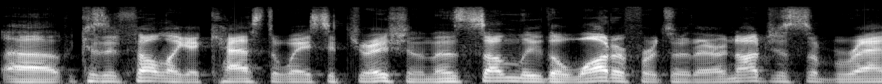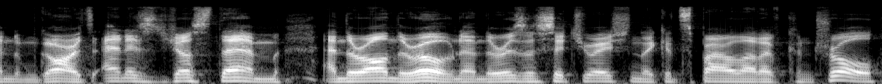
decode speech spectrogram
because uh, it felt like a castaway situation. And then suddenly the Waterfords are there, not just some random guards, and it's just them, and they're on their own, and there is a situation that could spiral out of control.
